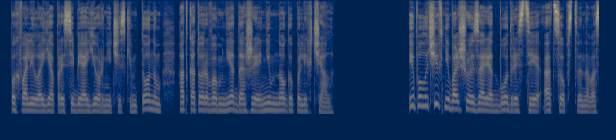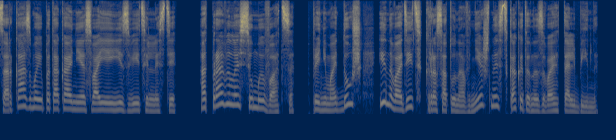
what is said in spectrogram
— похвалила я про себя ёрническим тоном, от которого мне даже немного полегчало и, получив небольшой заряд бодрости от собственного сарказма и потакания своей язвительности, отправилась умываться, принимать душ и наводить красоту на внешность, как это называет Альбина.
